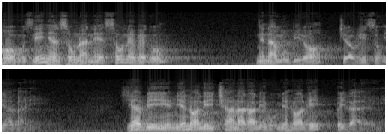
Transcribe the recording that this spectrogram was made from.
ဟုတ်ဘူးဈဉ္ညာဆုံးတာနဲ့ဆုံးတဲ့ဘက်ကိုမျက်နှာမူပြီးတော့ခြေထောက်လေးစုံရလိုက်ရပ်ပြီးရင်မျက်လွှာလေးချလာတာလေးကိုမျက်လွှာလေးပိတ်လိုက်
